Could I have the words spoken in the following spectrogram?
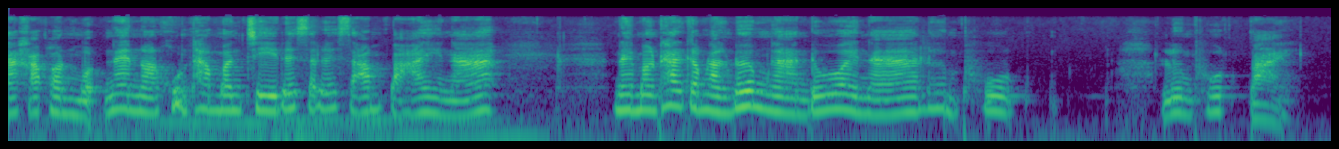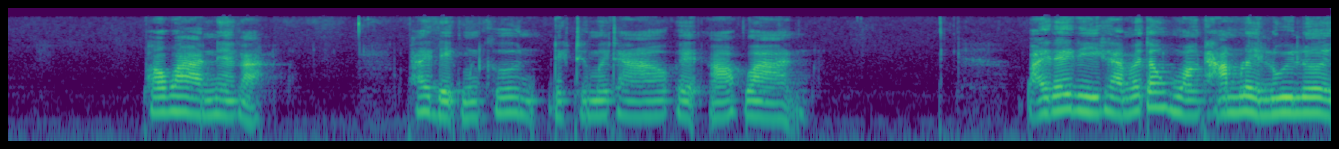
นะคะ ผ่อนหมดแน่นอนคุณทำบัญชีได้ซะด้วยซ้ำไปนะ ในบางท่านกำลังเริ่มงานด้วยนะ เริ่มพูดเริ่มพูดไป เพราะว่าเนี่ยค่ะ ไพ่เด็กมันขึ้น เด็กถือไม้เท้าเพจออฟวานไปได้ดีค่ะ ไม่ต้องห่วงทำเลยลุยเลย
